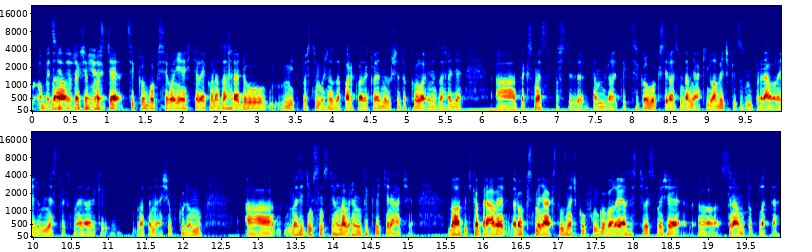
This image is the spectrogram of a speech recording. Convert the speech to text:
obecně no, to Takže prostě cykloboxy oni chtěli jako na zahradu, mít prostě možnost zaparkovat takhle jednoduše to kolo i na zahradě. A tak jsme prostě tam dali ty cykloboxy, dali jsme tam nějaký lavičky, co jsme prodávali i do měst, tak jsme je dali taky na ten e-shopku domů. A mezi tím jsem stihl navrhnout ty květináče. No a teďka právě rok jsme nějak s tou značkou fungovali a zjistili jsme, že uh, se nám to plete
